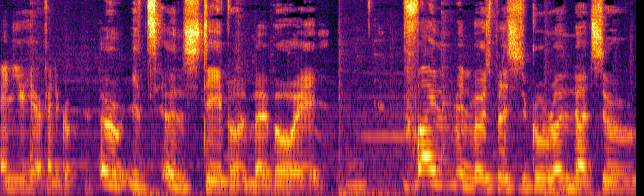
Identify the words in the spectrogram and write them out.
And you hear Fender go, Oh, it's unstable, my boy. Fine in most places to go run, not so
